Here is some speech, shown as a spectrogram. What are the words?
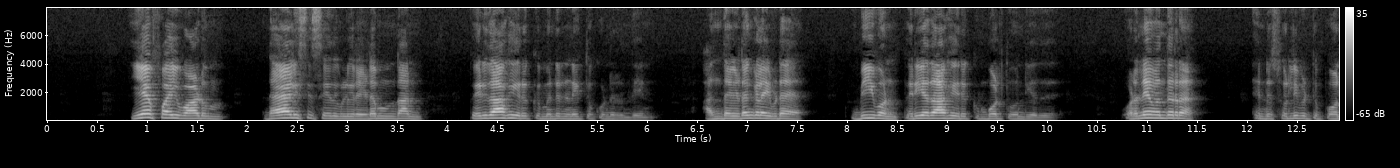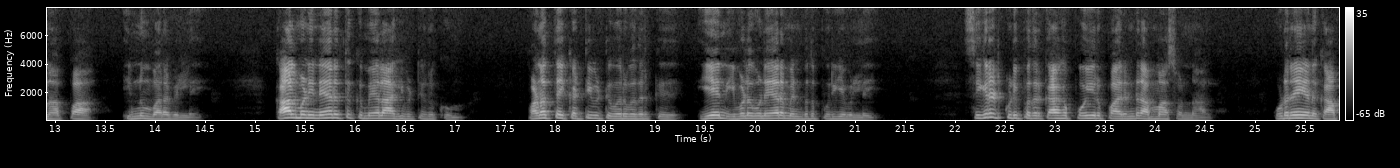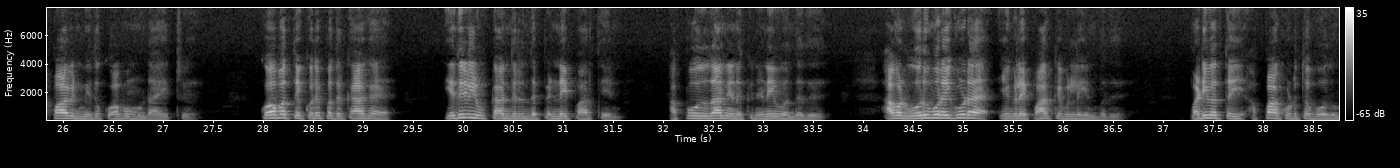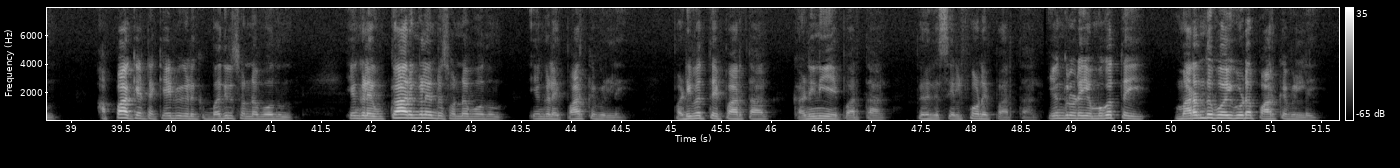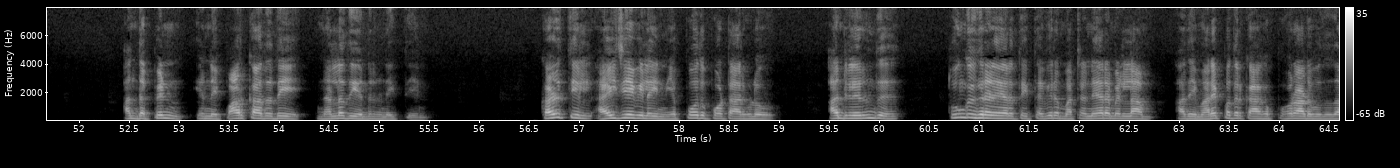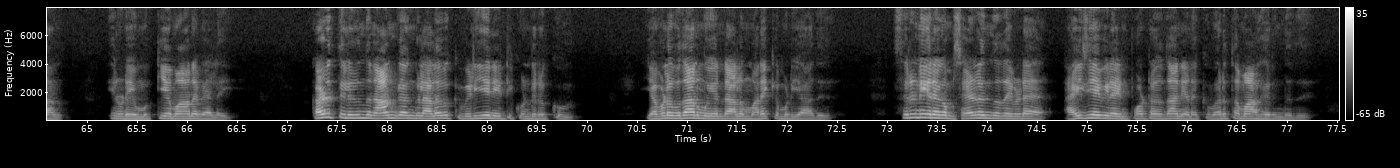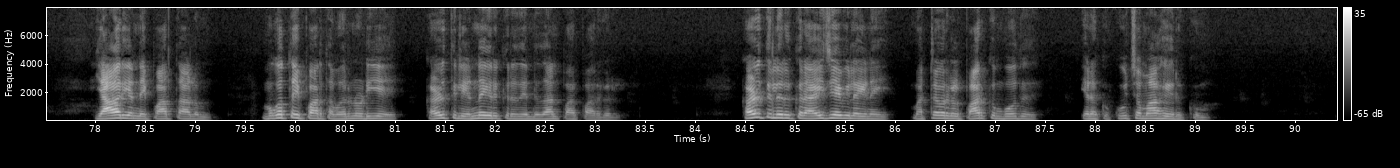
ஏ ஃபைவ் வார்டும் டயாலிசிஸ் செய்து கொள்கிற இடமும் தான் பெரிதாக இருக்கும் என்று நினைத்து கொண்டிருந்தேன். அந்த இடங்களை விட பி ஒன் பெரியதாக இருக்கும் போல் தோன்றியது. உடனே வந்துடுறேன் என்று சொல்லிவிட்டு போன அப்பா இன்னும் வரவில்லை. கால் மணி நேரத்துக்கு மேலாகிவிட்டிருக்கும். பணத்தை கட்டிவிட்டு வருவதற்கு ஏன் இவ்வளவு நேரம் என்பது புரியவில்லை. சிகரெட் குடிப்பதற்காக போயிருப்பார் என்று அம்மா சொன்னாள். உடனே எனக்கு அப்பாவின் மீது கோபம் உண்டாயிற்று. கோபத்தை குறைப்பதற்காக எதிரில் உட்கார்ந்திருந்த பெண்ணை பார்த்தேன். அப்போதுதான் எனக்கு நினைவு வந்தது. அவள் ஒரு முறை கூட எங்களை பார்க்கவில்லை என்பது. படிவத்தை அப்பா கொடுத்த போதும் அப்பா கேட்ட கேள்விகளுக்கு பதில் சொன்ன போதும் எங்களை உட்காருங்கள் என்று சொன்னபோதும் எங்களை பார்க்கவில்லை. படிவத்தை பார்த்தால் கணினியை பார்த்தால் பிறகு செல்போனை பார்த்தால் எங்களுடைய முகத்தை மறந்து போய் கூட பார்க்கவில்லை. அந்த பெண் என்னை பார்க்காததே நல்லது என்று நினைத்தேன். கழுத்தில் ஐஜேவி லைன் எப்போது போட்டார்களோ அன்றிலிருந்து தூங்குகிற நேரத்தை தவிர மற்ற நேரமெல்லாம் அதை மறைப்பதற்காக போராடுவதுதான் என்னுடைய முக்கியமான வேலை. கழுத்திலிருந்து நான்கு அங்குல அளவுக்கு வெளியே நீட்டிக்கொண்டிருக்கும் எவ்வளவுதான் முயன்றாலும் மறைக்க முடியாது. சிறுநீரகம் செயலிழந்ததை விட ஐஜேவி லைன் போட்டதுதான் எனக்கு வருத்தமாக இருந்தது. யார் என்னை பார்த்தாலும் முகத்தை பார்த்த மறுநொடியே கழுத்தில் என்ன இருக்கிறது? என்றுதான் பார்ப்பார்கள். கழுத்தில் இருக்கிற ஐஜேவி லைனை மற்றவர்கள் பார்க்கும்போது எனக்கு கூச்சமாக இருக்கும்.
